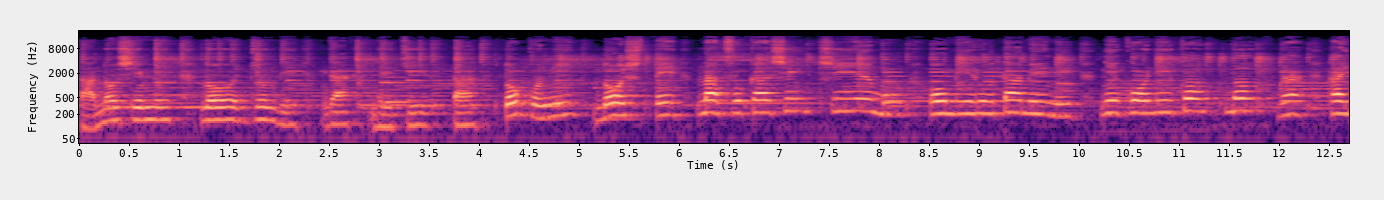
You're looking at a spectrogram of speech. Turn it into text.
楽しみの準備ができた。特にどうして懐かしい CM を見るためにニコニコ動画はい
